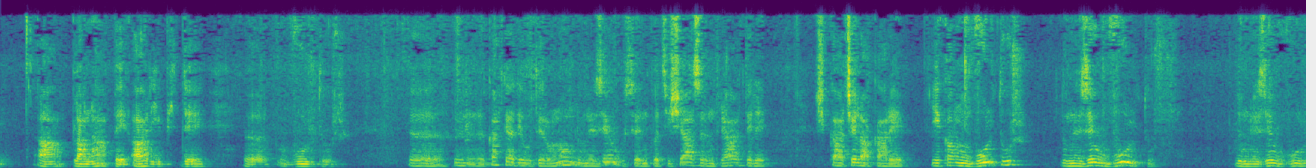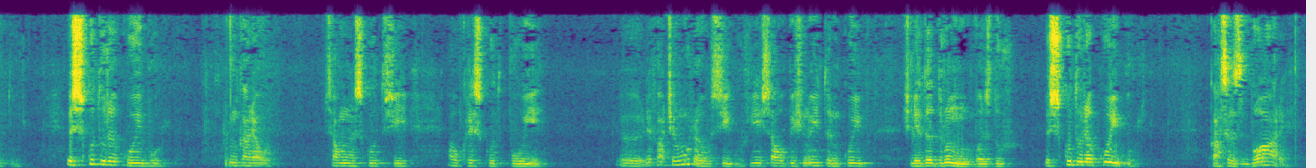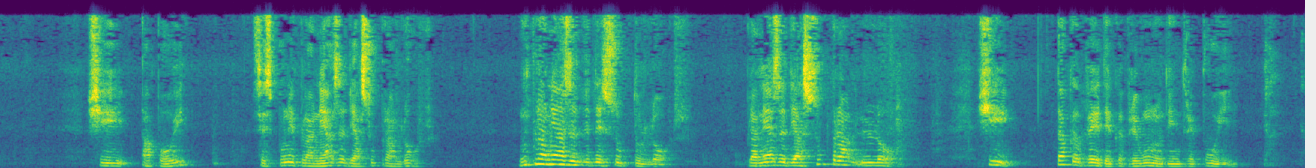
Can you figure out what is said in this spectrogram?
a plana pe aripi de uh, vulturi. Uh, în cartea de Deuteronom Dumnezeu se înfățișează între altele și ca acela care e ca un vultur, Dumnezeu vultur, Dumnezeu vultur, își scutură cuibul în care au, s-au născut și au crescut puii. Uh, le face un rău, sigur. Ei s-au obișnuit în cuib și le dă drumul în văzduh. Își scutură cuibul ca să zboare. Și apoi se spune planează deasupra lor. Nu planează de desubtul lor, planează deasupra lor. Și dacă vede că vreunul dintre puii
